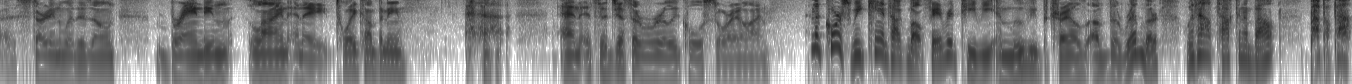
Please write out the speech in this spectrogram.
uh, starting with his own branding line and a toy company. and it's a, just a really cool storyline. And of course, we can't talk about favorite TV and movie portrayals of the Riddler without talking about pa, pa, pa,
